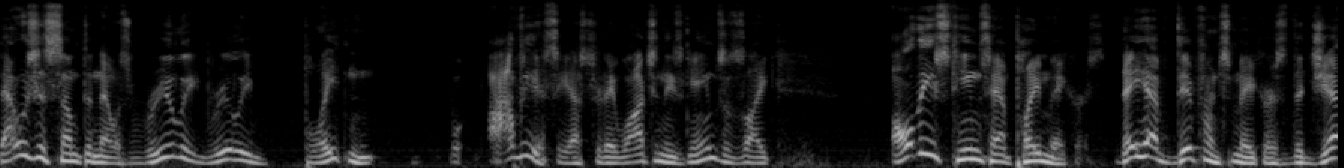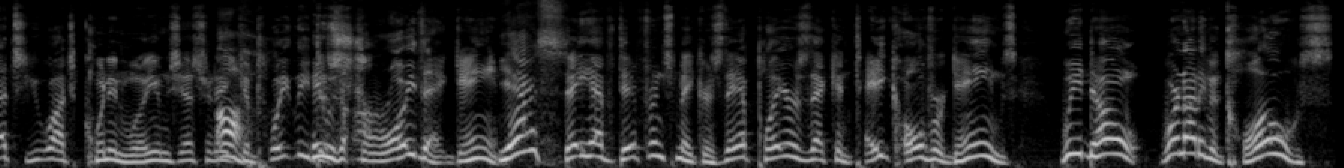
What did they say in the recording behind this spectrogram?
that was just something that was really, really blatant, obvious yesterday. Watching these games was like all these teams have playmakers. They have difference makers. The Jets, you watch Quinnen Williams yesterday, Oh, completely he was- destroy that game. Yes. They have difference makers. They have players that can take over games. We don't. We're not even close.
